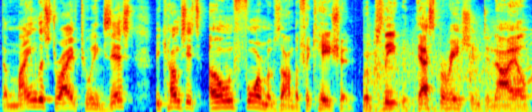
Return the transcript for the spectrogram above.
the mindless drive to exist becomes its own form of zombification, replete with desperation, denial,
